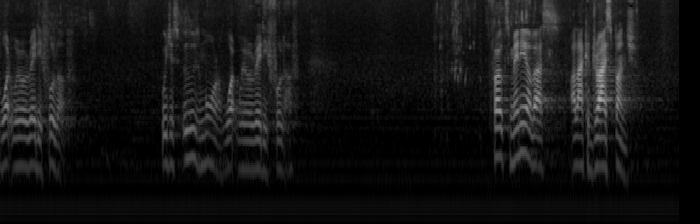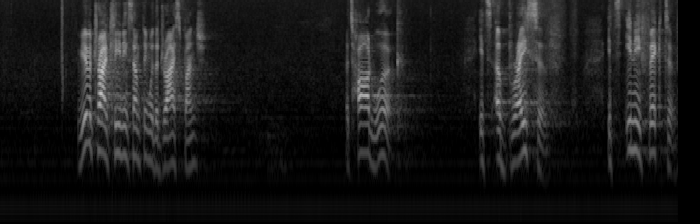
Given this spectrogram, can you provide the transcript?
what we're already full of. We just ooze more of what we're already full of. Folks, many of us are like a dry sponge. Have you ever tried cleaning something with a dry sponge? It's hard work, it's abrasive. It's ineffective.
